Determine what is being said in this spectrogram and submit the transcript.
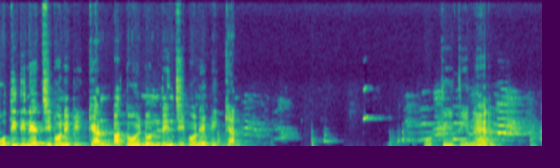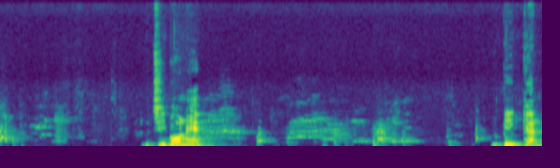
প্রতিদিনের জীবনে বিজ্ঞান বা দৈনন্দিন জীবনে বিজ্ঞান? প্রতিদিনের জীবনে বিজ্ঞান।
